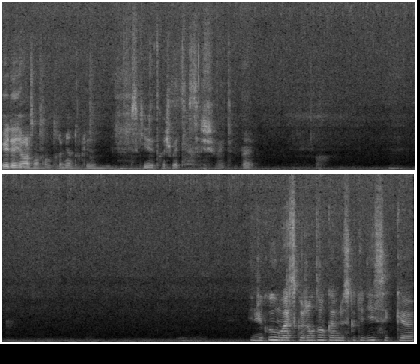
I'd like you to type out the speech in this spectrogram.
Et d'ailleurs, elles s'entendent très bien toutes les deux, ce qui est très chouette. C'est chouette. Ouais. Et du coup, moi, ce que j'entends quand même de ce que tu dis, c'est que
